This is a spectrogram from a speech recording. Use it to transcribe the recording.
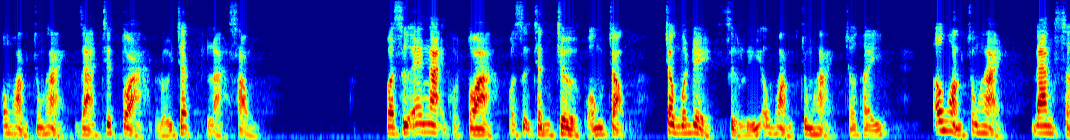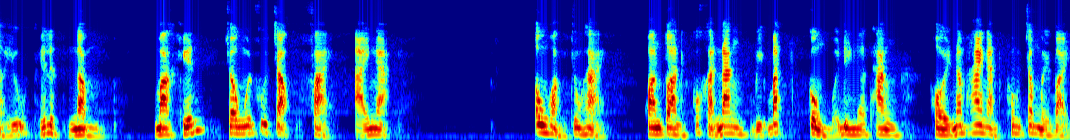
ông Hoàng Trung Hải ra trước tòa đối chất là xong. Và sự e ngại của tòa và sự trần chừ của ông Trọng trong vấn đề xử lý ông Hoàng Trung Hải cho thấy ông Hoàng Trung Hải đang sở hữu thế lực ngầm mà khiến cho Nguyễn Phú Trọng phải ái ngại. Ông Hoàng Trung Hải hoàn toàn có khả năng bị bắt cùng với Đinh La Thăng hồi năm 2017.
